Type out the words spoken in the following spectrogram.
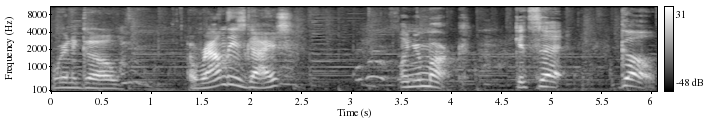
We're gonna go around these guys. On your mark, get set, go.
